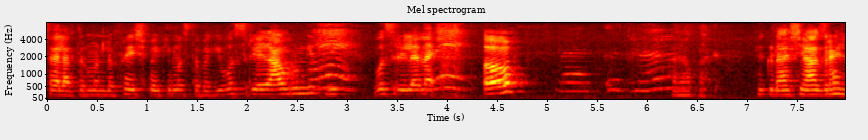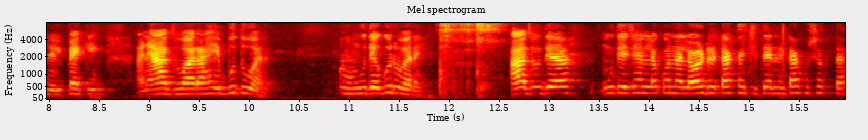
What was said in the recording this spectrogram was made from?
चला तर म्हणलं फ्रेश पैकी मस्त पैकी वस्त्री आवरून घेतली. वस्त्रीला नाही. अ? हो. इकडं अशी आज राहिलेली पॅकिंग आणि आज वार आहे बुधवार. उद्या गुरुवार आहे. आज उद्या उद्या ज्यांना कोणाला ऑर्डर टाकायची त्यांनी टाकू शकता.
